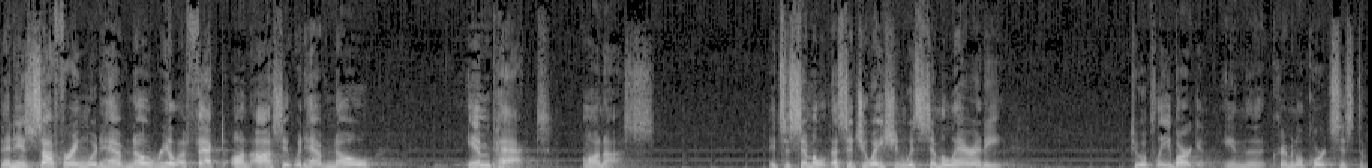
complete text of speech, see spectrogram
then his suffering would have no real effect on us. It would have no impact on us. It's a, simil- a situation with similarity to a plea bargain in the criminal court system.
